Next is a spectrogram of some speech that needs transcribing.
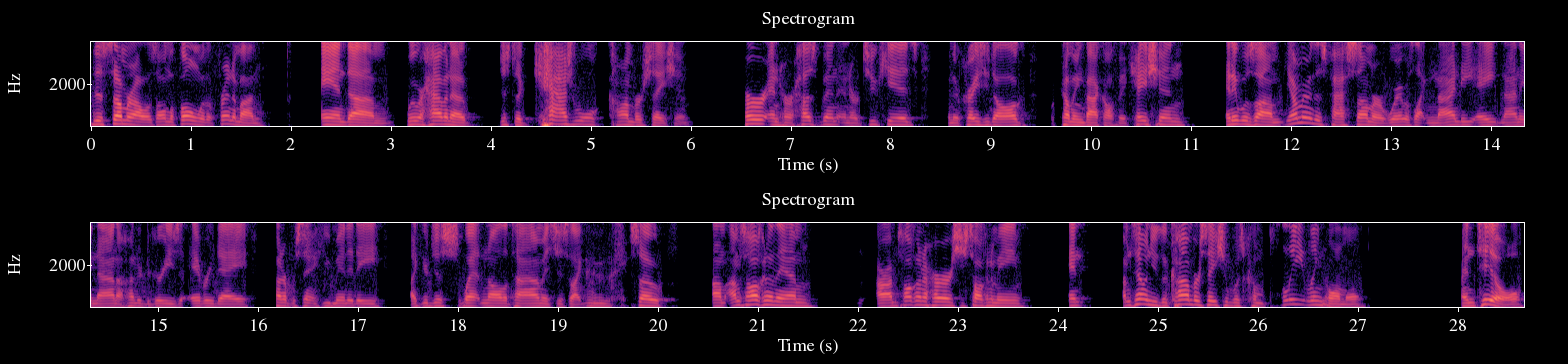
this summer, I was on the phone with a friend of mine, and um, we were having a just a casual conversation. Her and her husband and her two kids and their crazy dog were coming back off vacation. And it was, um, y'all remember this past summer where it was like 98, 99, 100 degrees every day, 100% humidity, like you're just sweating all the time. It's just like, ugh. so um, I'm talking to them, or I'm talking to her, she's talking to me, and I'm telling you, the conversation was completely normal until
